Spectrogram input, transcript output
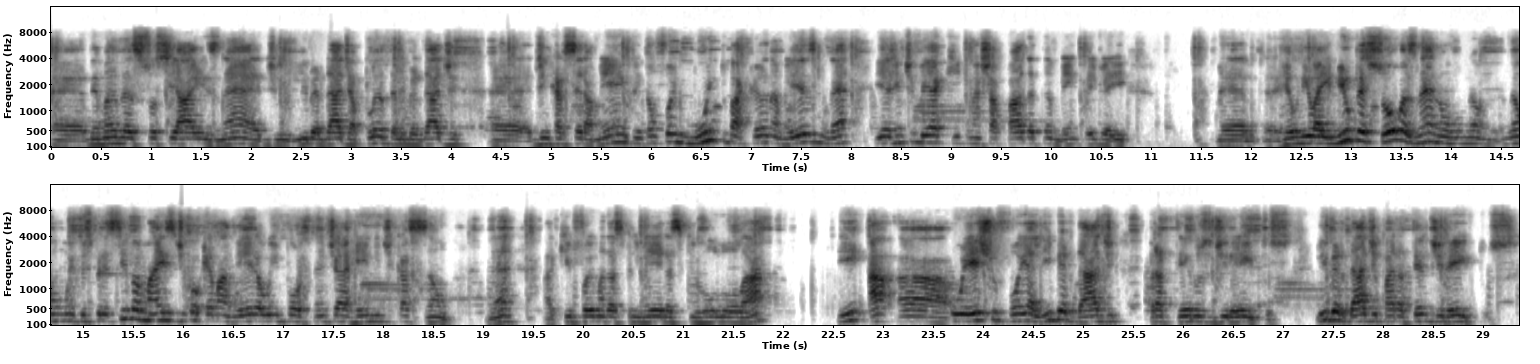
é, demandas sociais, né? De liberdade à planta, liberdade é, de encarceramento. Então foi muito bacana mesmo, né? E a gente vê aqui que na Chapada também teve aí é, reuniu aí mil pessoas, né? Não, não, não muito expressiva, mas de qualquer maneira o importante é a reivindicação, né? Aqui foi uma das primeiras que rolou lá, e a, a, o eixo foi a liberdade para ter os direitos. Liberdade para ter direitos.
